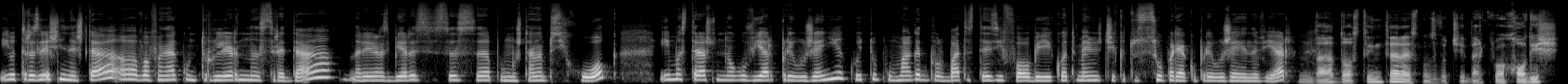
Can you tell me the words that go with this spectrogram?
и от различни неща в една контролирана среда, нали, разбира се, с помощта на психолог. Има страшно много VR приложения, които помагат борбата с тези фобии, което ме звучи като супер яко приложение на VR. Да, доста интересно звучи. Да, какво ходиш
